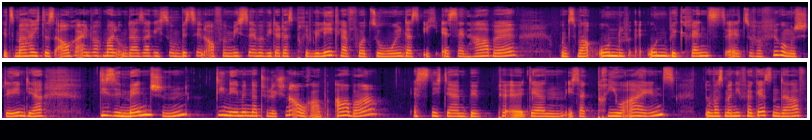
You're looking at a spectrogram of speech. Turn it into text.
Jetzt mache ich das auch einfach mal, um da, sage ich, so ein bisschen auch für mich selber wieder das Privileg hervorzuholen, dass ich Essen habe und zwar un, unbegrenzt äh, zur Verfügung stehend, ja. Diese Menschen, die nehmen natürlich schon auch ab, aber es ist nicht deren, äh, deren, ich sag, Prio 1. Und was man nie vergessen darf,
